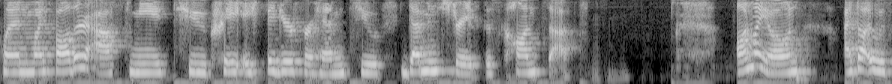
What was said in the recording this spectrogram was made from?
when my father asked me to create a figure for him to demonstrate this concept. On my own, I thought it was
